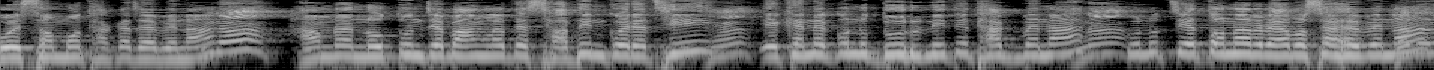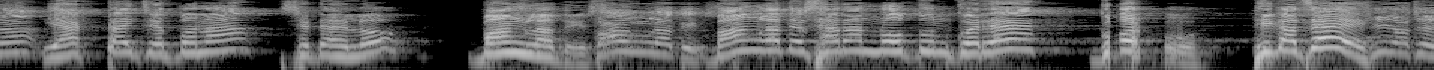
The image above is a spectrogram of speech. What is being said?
বৈষম্য থাকা যাবে না। আমরা নতুন যে বাংলাদেশ স্বাধীন করেছি হ্যাঁ। এখানে কোনো দুর্নীতি থাকবে না। কোনো চেতনার ব্যবসা হবে না। একটাই চেতনা সেটা হলো বাংলাদেশ। বাংলাদেশ। বাংলাদেশ সারা নতুন করে গড়ব। ঠিক আছে? ঠিক আছে।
